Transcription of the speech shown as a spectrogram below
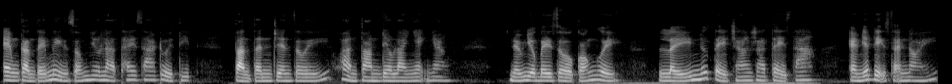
em cảm thấy mình giống như là thay da đổi thịt, toàn thân trên dưới hoàn toàn đều là nhẹ nhàng. Nếu như bây giờ có người lấy nước tẩy trang ra tẩy da, em nhất định sẽ nói,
